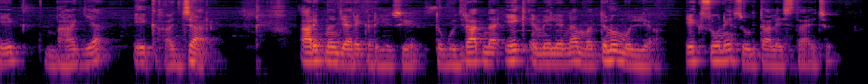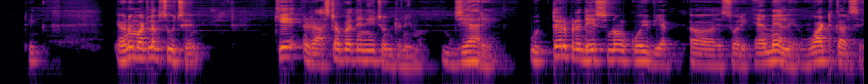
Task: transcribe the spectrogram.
એક ભાગ્યા એક હજાર. આ રીતના જ્યારે કરીએ છીએ, તો ગુજરાતના એક એમએલએના મતનું મૂલ્ય એકસો ને સુડતાલીસ થાય છે. ઠીક? એનો મતલબ શું છે? કે રાષ્ટ્રપતિની ચૂંટણીમાં જ્યારે ઉત્તર પ્રદેશનો કોઈ વ્યક્તિ સોરી એમએલએ વોટ કરશે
